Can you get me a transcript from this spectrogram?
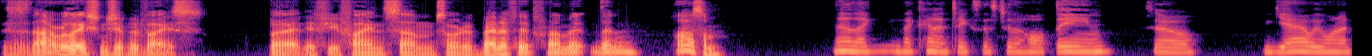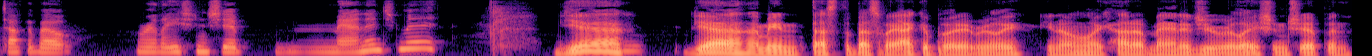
this is not relationship advice, but if you find some sort of benefit from it, then awesome. Yeah, like that kind of takes us to the whole theme. So, yeah, we want to talk about relationship management. Yeah. Mm. Yeah, I mean, that's the best way I could put it, really. You know, like how to manage your relationship and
